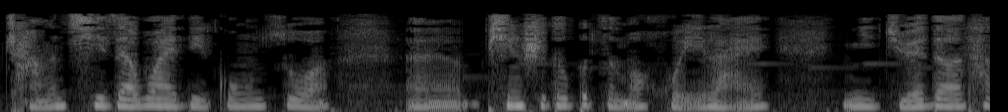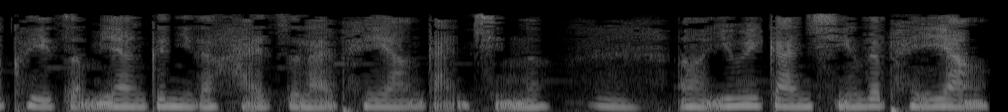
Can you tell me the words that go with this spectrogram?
长期在外地工作，呃，平时都不怎么回来，你觉得他可以怎么样跟你的孩子来培养感情呢？嗯嗯，因为感情的培养，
